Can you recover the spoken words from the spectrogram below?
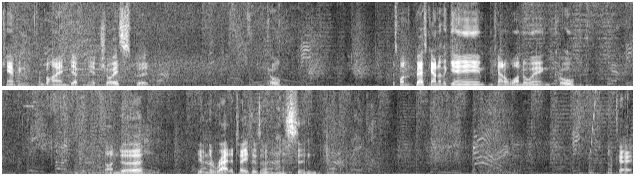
Camping from behind definitely a choice, but cool. It's one of the best counter in the game. Can counter Wonder Wing. Cool. Thunder. Even the rat to his own medicine. Okay.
